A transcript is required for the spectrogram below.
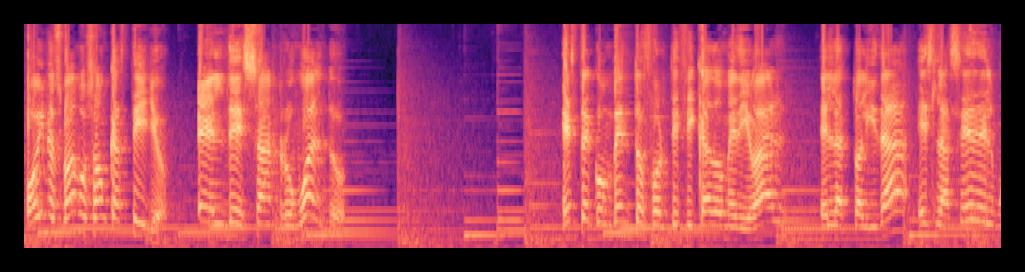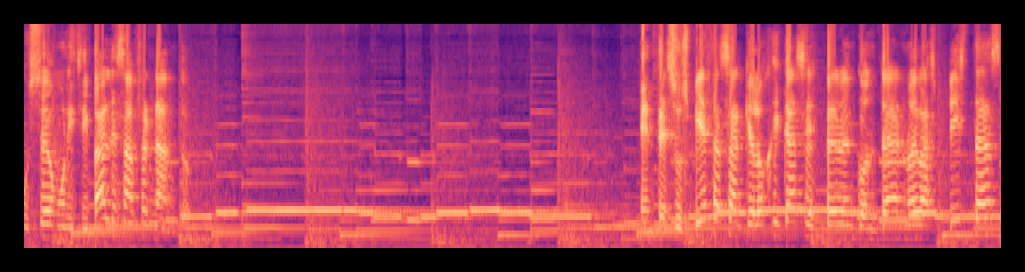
Hoy nos vamos a un castillo, el de San Romualdo. Este convento fortificado medieval en la actualidad es la sede del Museo Municipal de San Fernando. Entre sus piezas arqueológicas espero encontrar nuevas pistas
